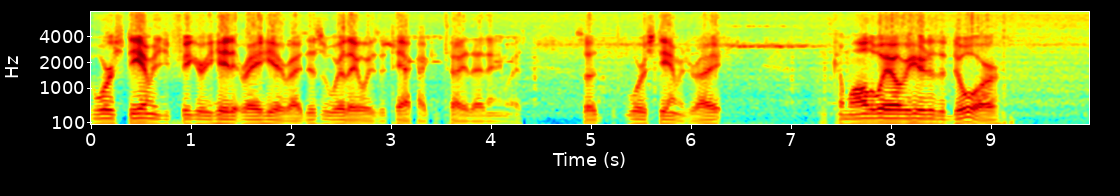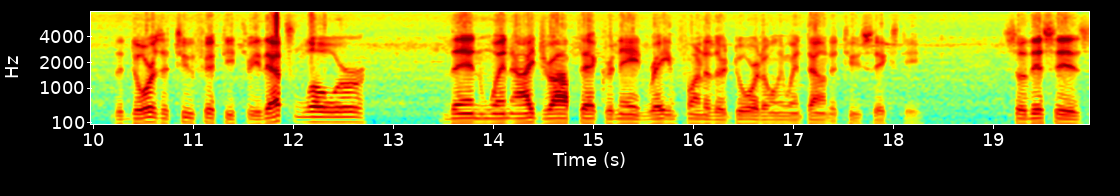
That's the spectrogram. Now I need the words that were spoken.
worst damage. You figure he hit it right here, right? This is where they always attack. I can tell you that anyways. So worst damage, right? You come all the way over here to the door. The door's at 253. That's lower than when I dropped that grenade right in front of their door. It only went down to 260. So this is,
